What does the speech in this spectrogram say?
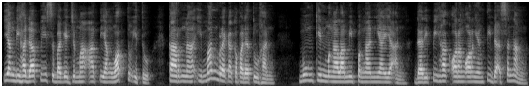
yang dihadapi sebagai jemaat yang waktu itu karena iman mereka kepada Tuhan mungkin mengalami penganiayaan dari pihak orang-orang yang tidak senang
